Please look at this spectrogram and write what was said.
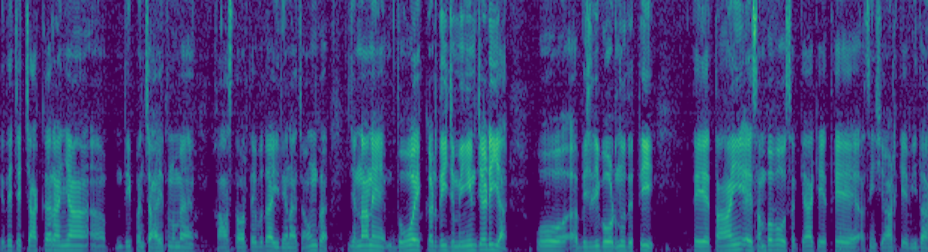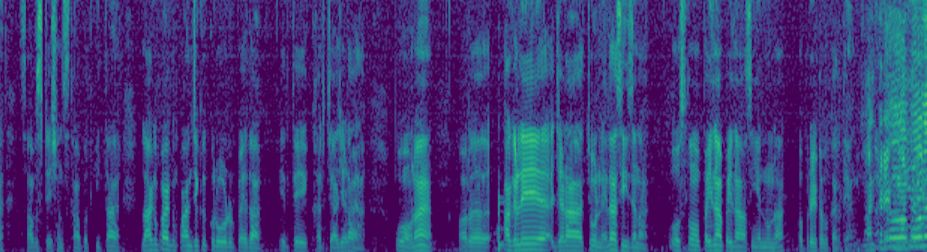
ਇਹਦੇ ਚ ਚੱਕ ਰਾਈਆਂ ਦੀ ਪੰਚਾਇਤ ਨੂੰ ਮੈਂ ਖਾਸ ਤੌਰ ਤੇ ਵਧਾਈ ਦੇਣਾ ਚਾਹੂੰਗਾ। ਜਿਨ੍ਹਾਂ ਨੇ 2 ਏਕੜ ਦੀ ਜ਼ਮੀਨ ਜਿਹੜੀ ਆ ਉਹ ਬਿਜਲੀ ਬੋਰਡ ਨੂੰ ਦਿੱਤੀ। ਤੇ ਤਾਂ ਹੀ ਇਹ ਸੰਭਵ ਹੋ ਸਕਿਆ ਕਿ ਇੱਥੇ ਅਸੀਂ 66 ਕੇਵੀ ਦਾ ਸਬ ਸਟੇਸ਼ਨ ਸਥਾਪਿਤ ਕੀਤਾ। ਹੈ ਲਗਭਗ 5 ਕਰੋੜ ਰੁਪਏ ਦਾ ਇੱਥੇ ਖਰਚਾ ਜਿਹੜਾ ਆ, ਉਹ ਆਉਣਾ ਹੈ। ਔਰ ਅਗਲੇ ਜਿਹੜਾ ਝੋਨੇ ਦਾ ਸੀਜ਼ਨ ਆ ਉਸ ਤੋਂ ਪਹਿਲਾਂ ਪਹਿਲਾਂ ਅਸੀਂ ਇਹਨੂੰ ਨਾ ਆਪਰੇਟਿਵ ਕਰ ਦਿਆਂਗੇ। ਮੰਤਰੀ ਜੋ ਮੰਤਰੀ ਬੋਲੇ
